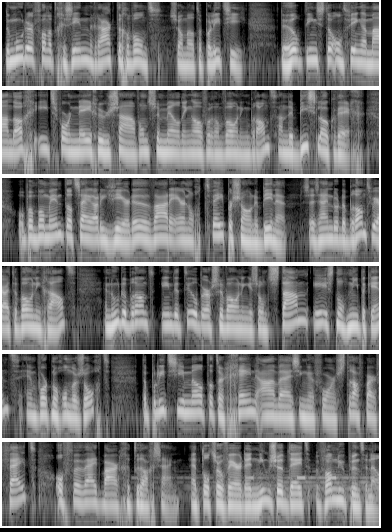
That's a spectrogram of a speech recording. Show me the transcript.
De moeder van het gezin raakte gewond, zo meldt de politie. De hulpdiensten ontvingen maandag iets voor 9 uur s avonds een melding over een woningbrand aan de Bieslookweg. Op het moment dat zij arriveerden waren er nog twee personen binnen. Ze zijn door de brandweer uit de woning gehaald. En hoe de brand in de Tilburgse woning is ontstaan is nog niet bekend en wordt nog onderzocht. De politie meldt dat er geen aanwijzingen voor een strafbaar feit of verwijtbaar gedrag zijn. En tot zover de nieuwsupdate van nu.nl.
